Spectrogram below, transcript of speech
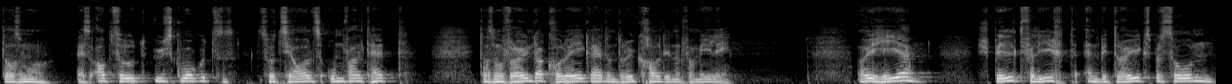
dass man ein absolut ausgewogenes soziales Umfeld hat, dass man Freunde, Kollegen hat und Rückhalt in der Familie. Auch hier spielt vielleicht eine Betreuungsperson,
